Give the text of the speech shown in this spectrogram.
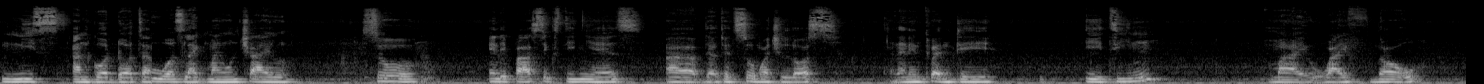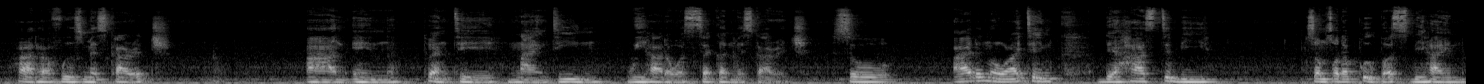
niece and goddaughter, who was like my own child. So, in the past 16 years, I've dealt with so much loss. And then in 2018, my wife now had her first miscarriage. And in 2019, we had our second miscarriage. So, I don't know, I think there has to be some sort of purpose behind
